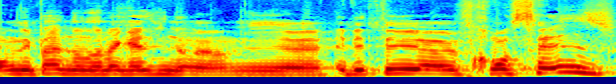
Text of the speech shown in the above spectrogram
on n'est pas dans un magazine, hein, mais euh, elle était euh, française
